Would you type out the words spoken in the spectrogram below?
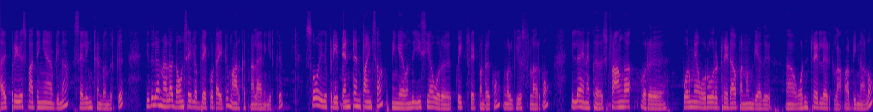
அதுக்கு ப்ரீவியஸ் பார்த்தீங்க அப்படின்னா செல்லிங் ட்ரெண்ட் வந்திருக்கு. இதில் நல்லா டவுன் சைடில் பிரேக் அவுட் ஆகிட்டு மார்க்கெட் நல்லா இறங்கியிருக்கு. ஸோ இது இப்படி டென் டென் பாயிண்ட்ஸாக நீங்கள் வந்து ஈஸியாக ஒரு குயிக் ட்ரேட் பண்ணுறதுக்கும் உங்களுக்கு யூஸ்ஃபுல்லாக இருக்கும். இல்லை எனக்கு ஸ்ட்ராங்காக ஒரு பொறுமையாக ஒரு ஒரு ட்ரேடாக பண்ண முடியாது. ஒன் ட்ரேடில் எடுக்கலாம் அப்படின்னாலும்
